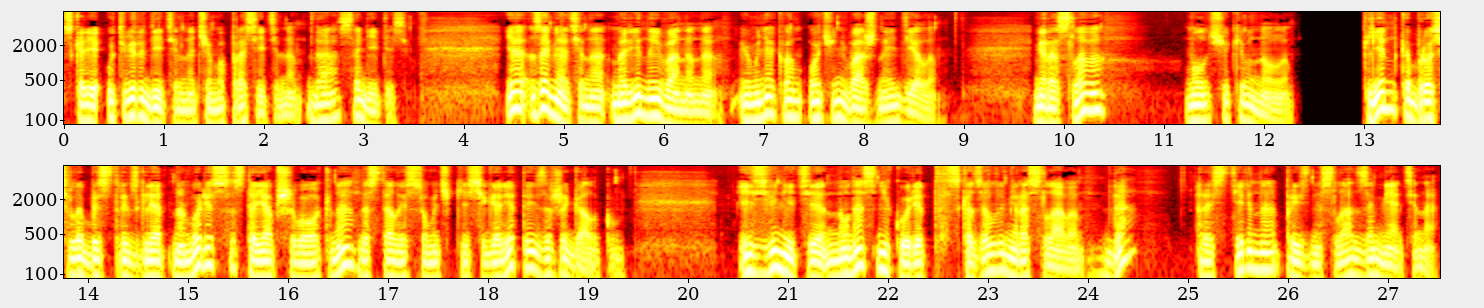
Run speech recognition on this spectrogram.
скорее утвердительно, чем вопросительно. «Да, садитесь». «Я Замятина Марина Ивановна, и у меня к вам очень важное дело». Мирослава молча кивнула. Клиентка бросила быстрый взгляд на Мориса, стоявшего у окна, достала из сумочки сигареты и зажигалку. «Извините, но у нас не курят», — сказала Мирослава. «Да?» — растерянно произнесла Замятина.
